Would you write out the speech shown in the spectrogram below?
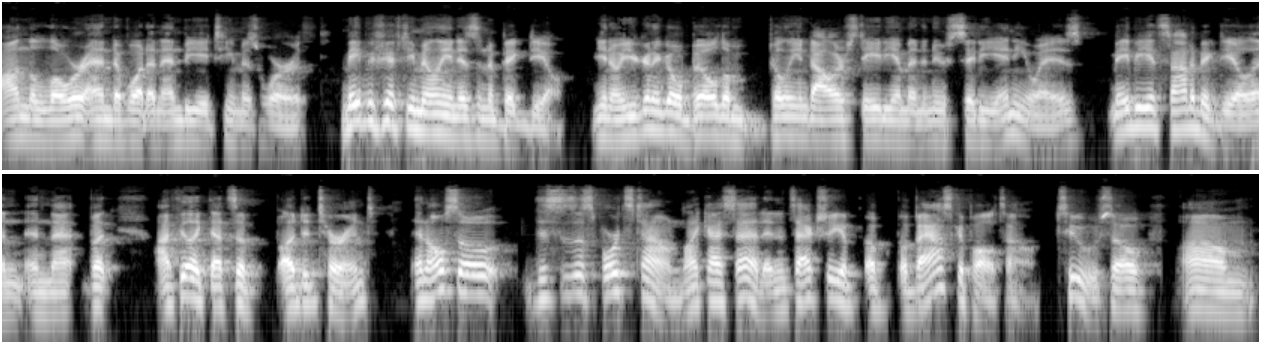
on the lower end of what an NBA team is worth. Maybe 50 million isn't a big deal. You know, you're going to go build a billion dollar stadium in a new city anyways. Maybe it's not a big deal and and that but I feel like that's a, a deterrent. And also, this is a sports town, like I said, and it's actually a, a, a basketball town too. So, um,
